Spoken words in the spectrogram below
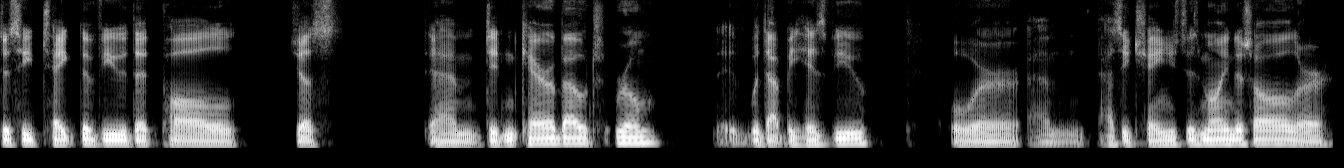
does he take the view that Paul just um, didn't care about Rome? Would that be his view, or um, has he changed his mind at all, or?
